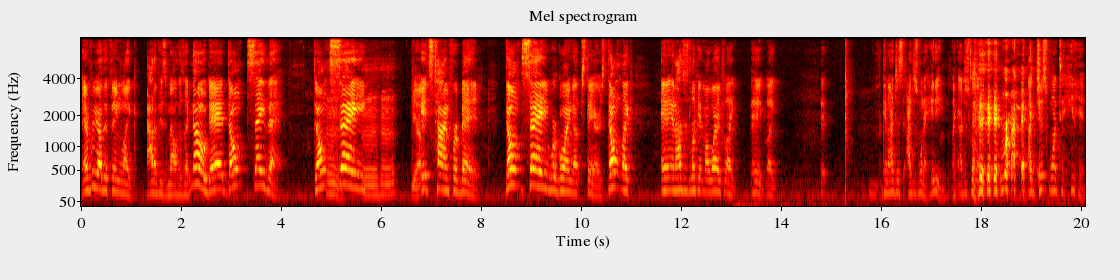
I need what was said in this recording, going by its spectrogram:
Every other thing, like out of his mouth, is like, no, Dad, don't say that. Don't say mm-hmm. yeah, it's time for bed. Don't say we're going upstairs. Don't like, and, and I just look at my wife like, hey, like, it- can I just, I just want to hit him. Like, I just want to, right. I just want to hit him.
